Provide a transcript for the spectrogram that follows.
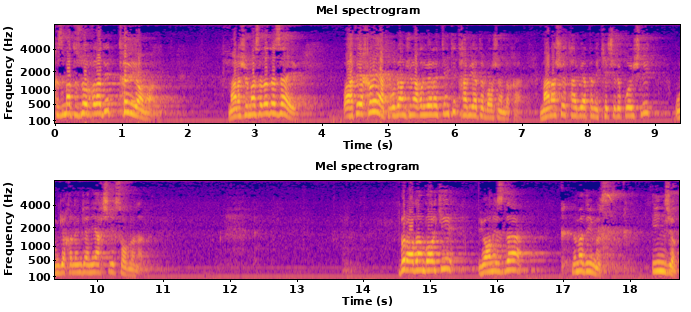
xizmati zo'r qiladi, til yomon. Mana shu masalada zaif. Va atay qilmayapti, odam shunaqa qilib yaratganki, tabiati bor. Mana shu tabiatini kechirib qo'yishlik unga qilingan yaxshilik hisoblanadi. Bir odam borki, yoningizda nima deymiz? Injiq.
